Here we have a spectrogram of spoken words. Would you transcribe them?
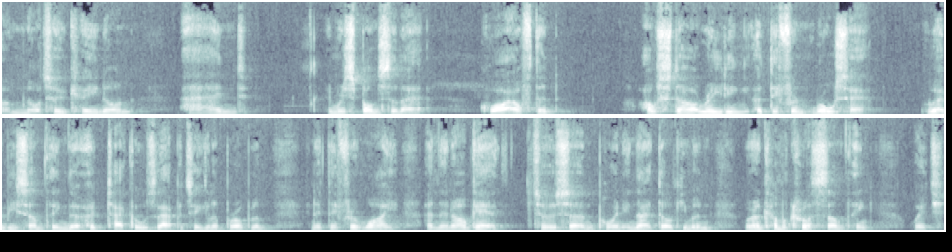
I'm not too keen on, and in response to that, quite often, I'll start reading a different rule set, maybe something that tackles that particular problem in a different way, and then I'll get to a certain point in that document where I come across something which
